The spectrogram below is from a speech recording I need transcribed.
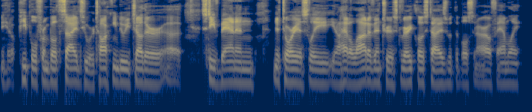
you know people from both sides who were talking to each other. Uh, Steve Bannon, notoriously, you know, had a lot of interest, very close ties with the Bolsonaro family.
